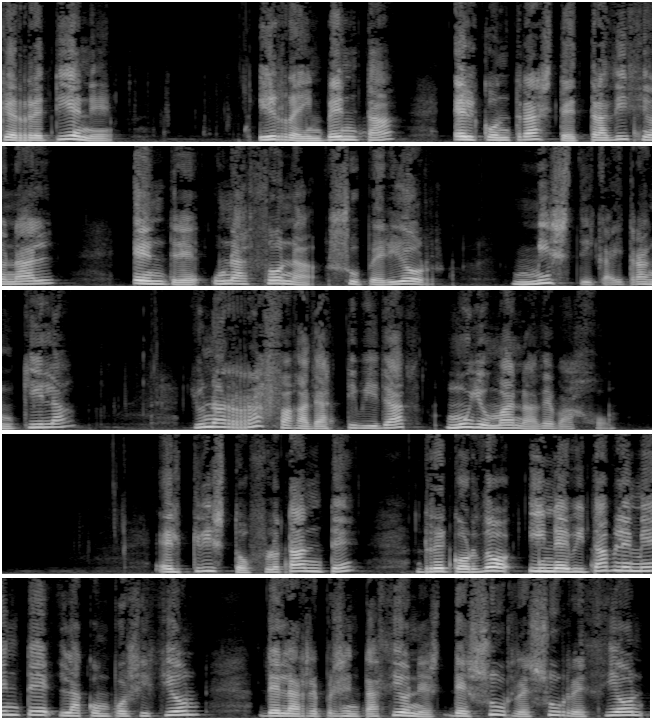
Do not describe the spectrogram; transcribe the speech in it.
que retiene y reinventa el contraste tradicional entre una zona superior mística y tranquila y una ráfaga de actividad muy humana debajo. El Cristo flotante recordó inevitablemente la composición de las representaciones de su resurrección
